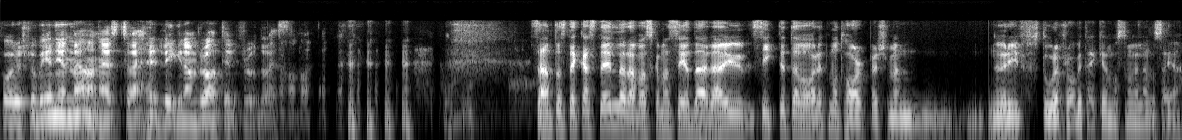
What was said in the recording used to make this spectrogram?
får Slovenien med någon häst så ligger han bra till Frodo S. Santos de Castella då, vad ska man säga där? Där är ju siktet har varit mot Harpers, men nu är det ju stora frågetecken måste man väl ändå säga.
